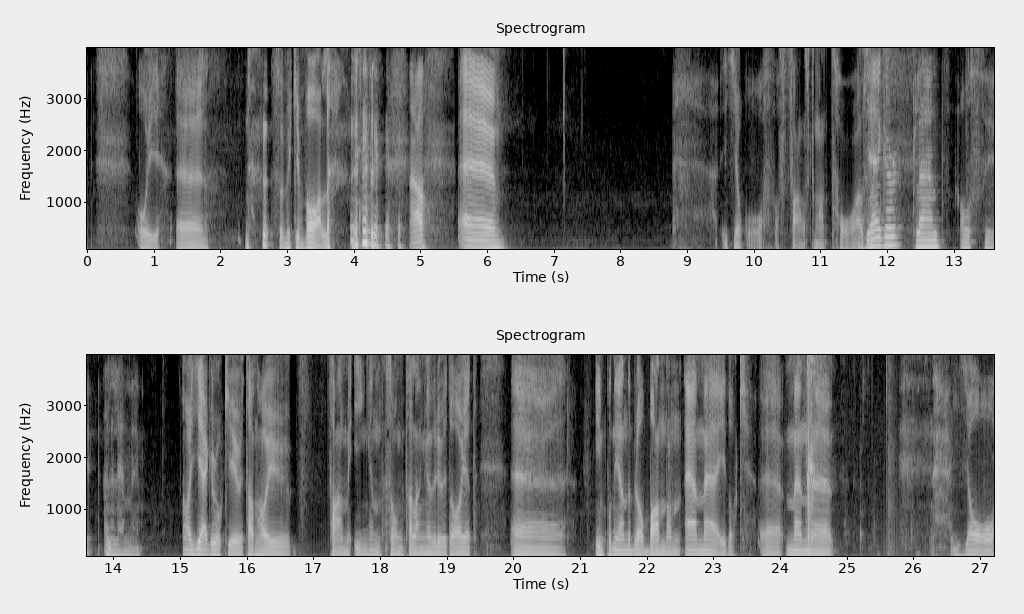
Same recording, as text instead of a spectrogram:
Oj. Eh, så mycket val. Ja, Eh, ja, vad fan ska man ta alltså? Jagger, Plant, Ozzy eller Lemmy. Ja, Jäger åker ju ut. Han har ju fan med ingen sångtalang överhuvudtaget. Eh, imponerande bra band han är med i dock. Eh, men eh, ja,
